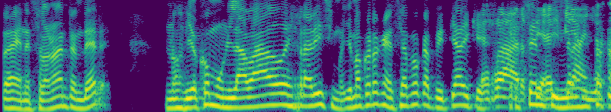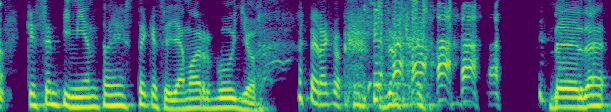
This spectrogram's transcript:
venezolanos van a entender nos dio como un lavado, es rarísimo. Yo me acuerdo que en esa época tuiteaba y que es ¿qué, sentimiento, ¿qué sentimiento es este que se llama orgullo? Era como, de verdad,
